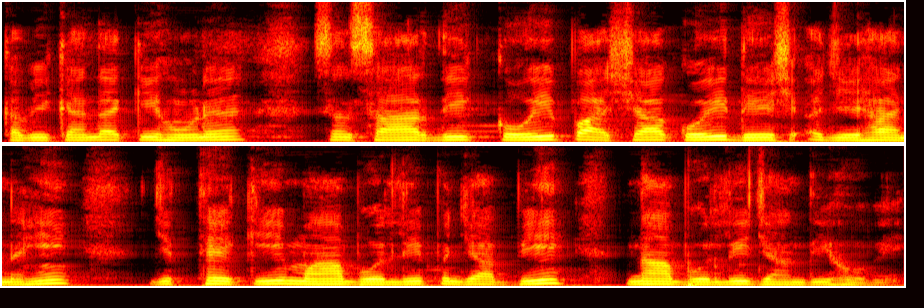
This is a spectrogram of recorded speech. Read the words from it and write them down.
ਕਵੀ ਕਹਿੰਦਾ ਕਿ ਹੁਣ ਸੰਸਾਰ ਦੀ ਕੋਈ ਭਾਸ਼ਾ, ਕੋਈ ਦੇਸ਼ ਅਜਿਹਾ ਨਹੀਂ ਜਿੱਥੇ ਕਿ ਮਾਂ ਬੋਲੀ ਪੰਜਾਬੀ ਨਾ ਬੋਲੀ ਜਾਂਦੀ ਹੋਵੇ।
